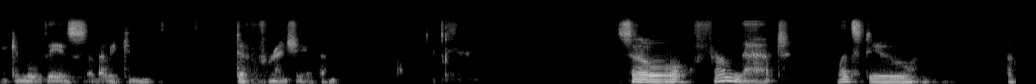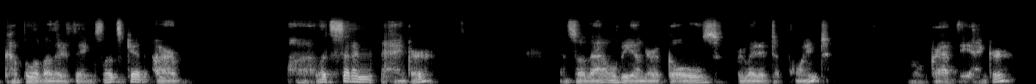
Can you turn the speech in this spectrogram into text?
We can move these so that we can differentiate them. So from that, let's do a couple of other things. Let's get our, uh, let's set an anchor. And so that will be under goals related to point. We'll grab the anchor.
